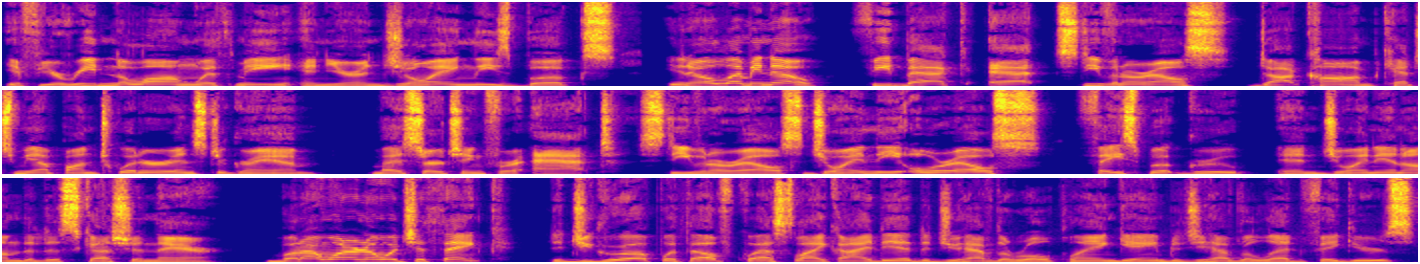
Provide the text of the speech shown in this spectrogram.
If you're reading along with me and you're enjoying these books, you know, let me know. Feedback at stephenorelse.com. Catch me up on Twitter or Instagram by searching for at Stephen or else. Join the or else Facebook group and join in on the discussion there. But I want to know what you think. Did you grow up with ElfQuest like I did? Did you have the role playing game? Did you have the lead figures?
